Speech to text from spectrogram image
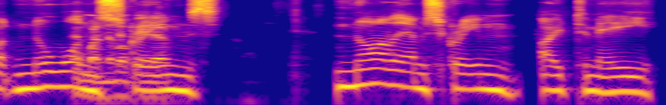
but no one screams. None of them scream out to me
